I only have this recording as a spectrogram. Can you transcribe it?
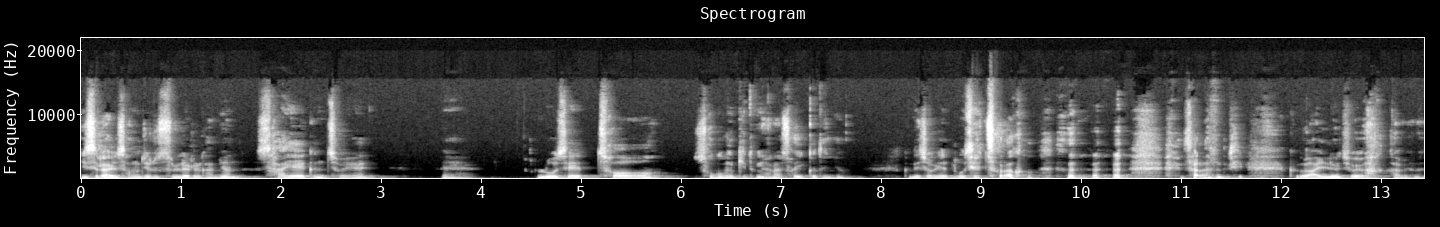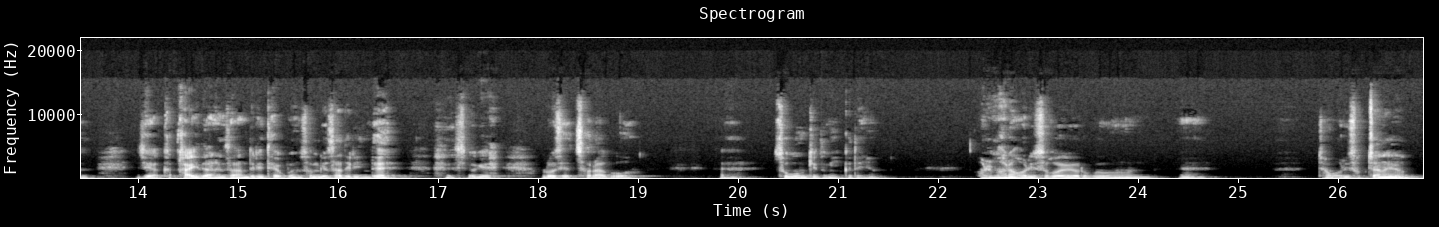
이스라엘 성지로 순례를 가면 사해 근처에 네. 롯의 처 소금 기둥이 하나 서 있거든요. 근데 저게 로세초라고 사람들이 그거 알려줘요. 가면 이제 가이드 하는 사람들이 대부분 선교사들인데 저게 로세초라고 예, 소금 기둥이 있거든요. 얼마나 어리석어요, 여러분. 예, 참 어리석잖아요.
